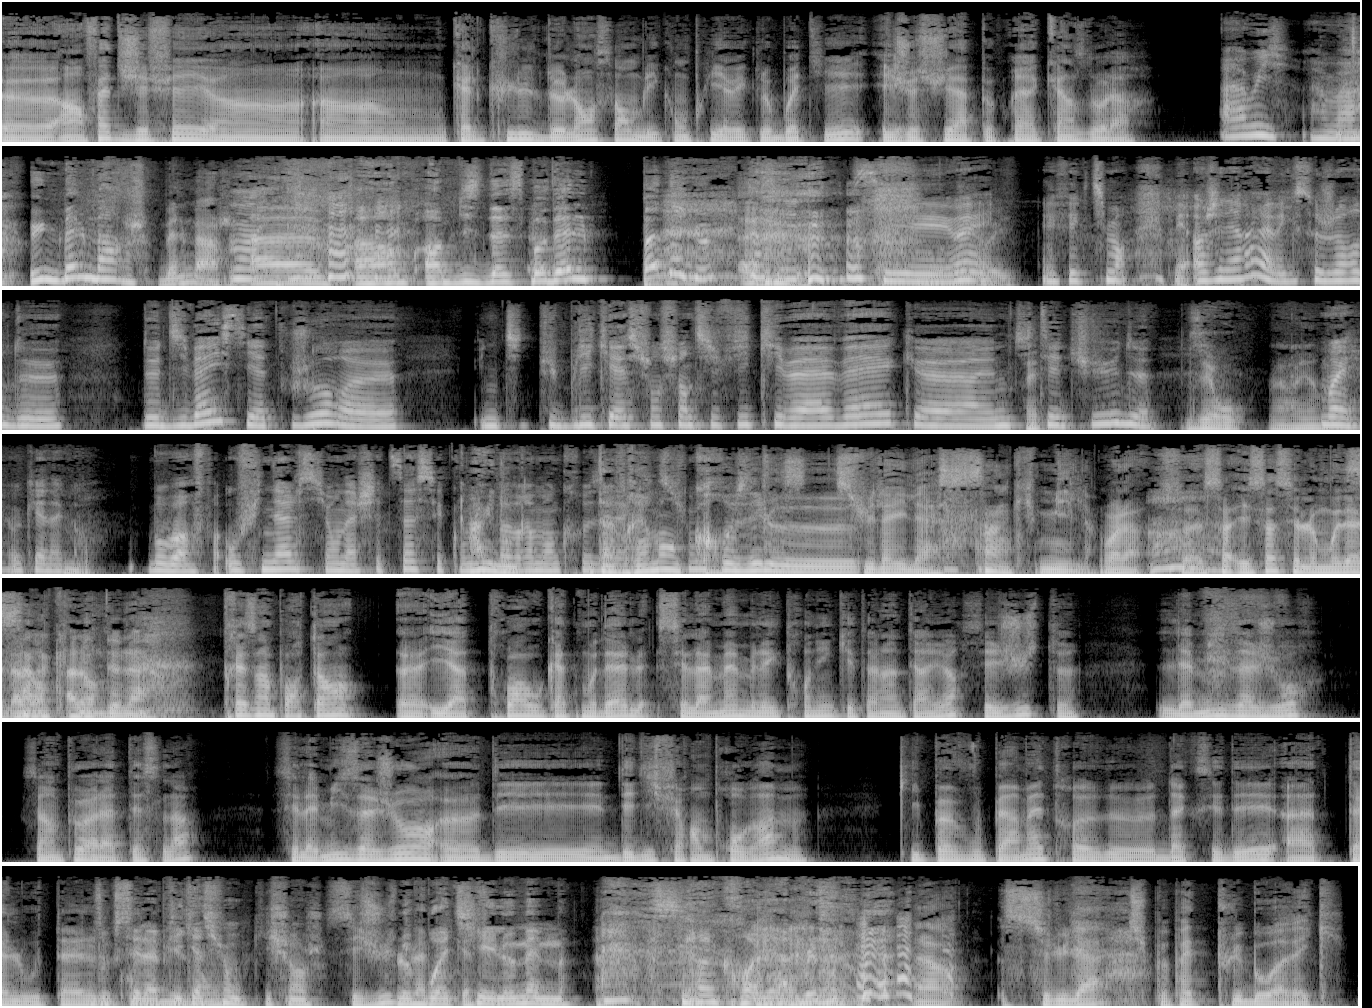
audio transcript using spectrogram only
Euh, en fait, j'ai fait un, un calcul de l'ensemble, y compris avec le boîtier, et je suis à peu près à 15 dollars. Ah oui, ah bah. une belle marge. belle marge. Ouais. Euh, un, un business model pas dégueu. C'est- ouais, oui. effectivement. Mais en général, avec ce genre de, de device, il y a toujours euh, une petite publication scientifique qui va avec, euh, une petite étude. Zéro, rien. Ouais, ok, d'accord. Bon, bah, enfin, au final, si on achète ça, c'est qu'on Ah n'a oui, pas donc, vraiment creusé. T'as vraiment question. creusé le. Celui-là, il est à 5000. Voilà, ça, ça- et ça c'est le modèle. Alors, 5000 alors, dollars. très important, euh, il y a trois ou quatre modèles, c'est la même électronique qui est à l'intérieur, c'est juste la mise à jour, c'est un peu à la Tesla, c'est la mise à jour euh, des, des différents programmes qui peuvent vous permettre de- d'accéder à tel ou tel. Donc c'est l'application qui change. C'est juste Le boîtier est le même. C'est incroyable. Alors, celui-là, tu peux pas être plus beau avec.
